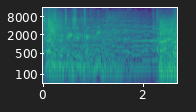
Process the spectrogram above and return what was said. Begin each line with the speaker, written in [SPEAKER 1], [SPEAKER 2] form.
[SPEAKER 1] Transportation technique. Yeah.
